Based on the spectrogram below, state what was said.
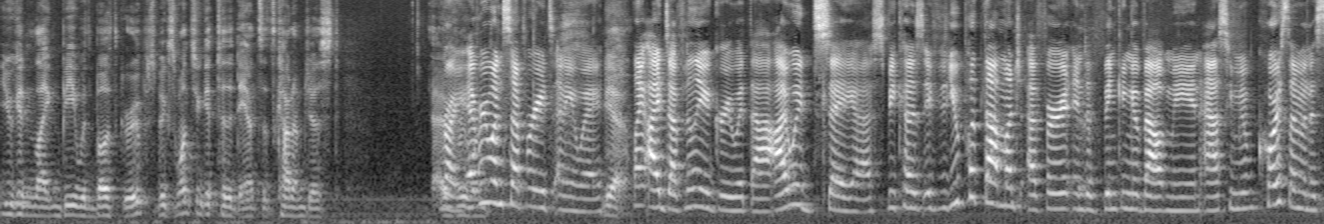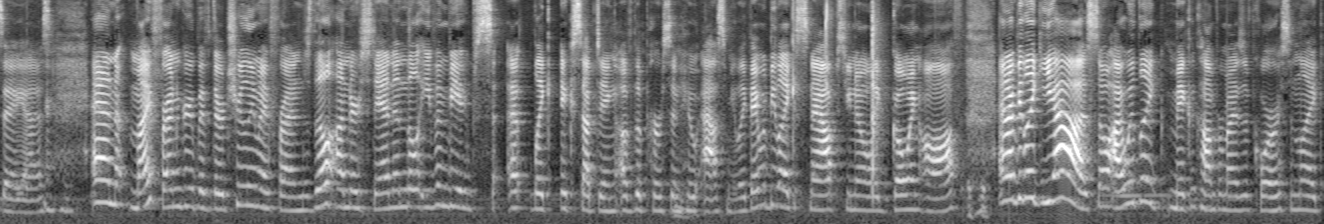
you can like be with both groups because once you get to the dance, it's kind of just Right, everyone separates anyway. Yeah. Like I definitely agree with that. I would say yes because if you put that much effort into thinking about me and asking me, of course I'm going to say yes. Mm-hmm. And my friend group if they're truly my friends, they'll understand and they'll even be uh, like accepting of the person who mm-hmm. asked me. Like they would be like snaps, you know, like going off. and I'd be like, "Yeah." So I would like make a compromise of course and like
